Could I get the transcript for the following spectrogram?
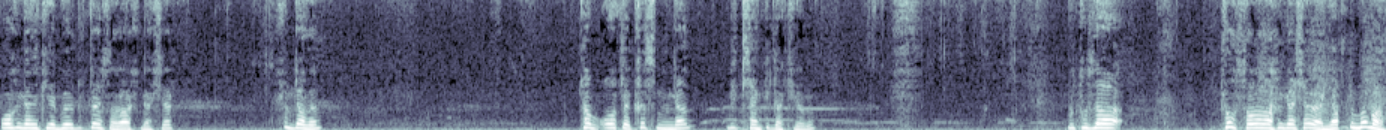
Ortadan ikiye böldükten sonra arkadaşlar şu dalın tam orta kısmından bir kenkit açıyorum. Bu tuzağı çok soran arkadaşlar var. Yaptım ama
